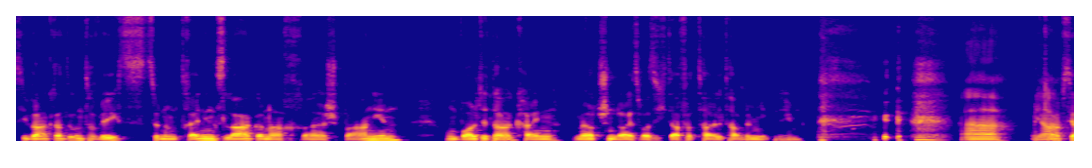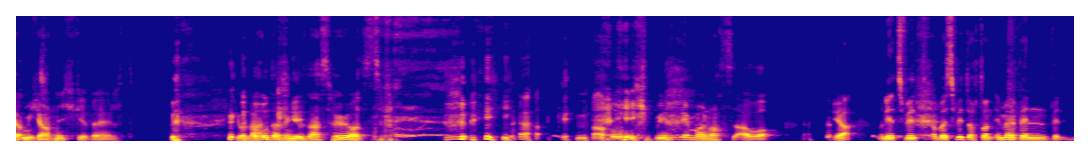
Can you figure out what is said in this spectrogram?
Sie war gerade unterwegs zu einem Trainingslager nach äh, Spanien und wollte mhm. da kein Merchandise, was ich da verteilt habe, mitnehmen. ah, ich ja, glaube, sie gut. hat mich auch nicht gewählt. Jolanda, okay. wenn du das hörst. ja, genau. Ich bin immer noch sauer. Ja, und jetzt wird, aber es wird doch dann immer, wenn, wenn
